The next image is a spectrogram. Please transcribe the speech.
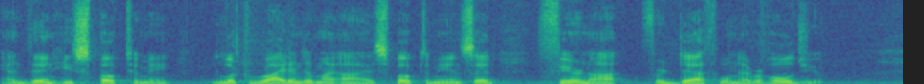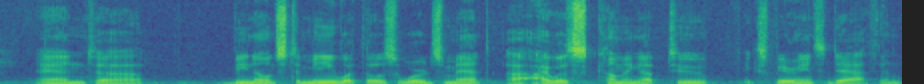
And then he spoke to me, looked right into my eyes, spoke to me, and said, Fear not, for death will never hold you. And uh, beknownst to me what those words meant, uh, I was coming up to experience death. And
